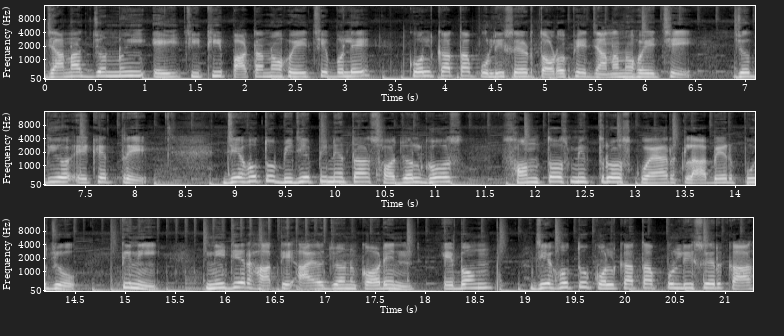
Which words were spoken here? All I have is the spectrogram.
জানার জন্যই এই চিঠি পাঠানো হয়েছে বলে কলকাতা পুলিশের তরফে জানানো হয়েছে। যদিও এক্ষেত্রে যেহেতু বিজেপি নেতা সজল ঘোষ, সন্তোষ মিত্র স্কোয়ার ক্লাবের পুজো তিনি নিজের হাতে আয়োজন করেন এবং যেহেতু কলকাতা পুলিশের কাছ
